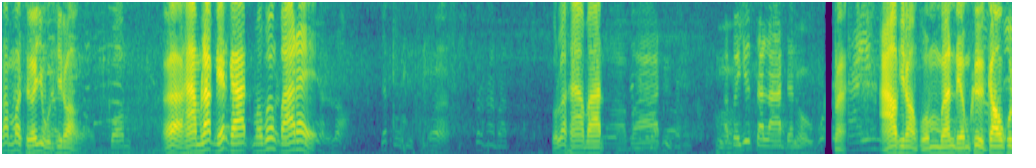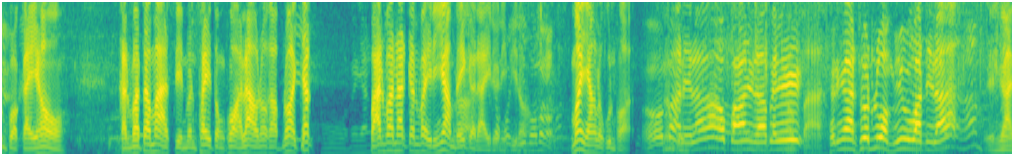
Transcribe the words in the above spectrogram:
นำมาเสืออยู่พี่น้องปลอม เออห้ามลักเด็ดขาดมาเบิ่งปลาได้ ตัวละ5บาทห้าบาทเอาไปอยุตลาดนั่นเอาพี่น้องผมเหมือนเดิมคือเก่าคุณพ่อไก่เฮาขันวัตมาเสียนมันไพ่ต้องพ่อเล่าวเนาะครับนอกจากปานว่านัดกันไว้ในย่ำได้ก็ได้เดี๋ยวนี้พี่น้องไม่หยังหรอกคุณพ่อเออมานี่ละเอาปลานี่ละไปปลาเฮ็ดงานส่วนร่วมอยู่วัดนี่ละเป็นงาน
